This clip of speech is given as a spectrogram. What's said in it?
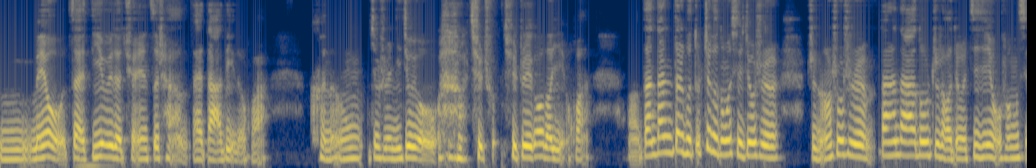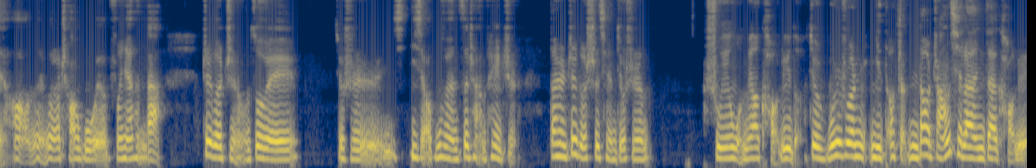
嗯没有在低位的权益资产来打底的话，可能就是你就有 去去追高的隐患啊。但但是这个这个东西就是只能说是，当然大家都知道，就是基金有风险啊，那个炒股风险很大，这个只能作为。就是一小部分资产配置，但是这个事情就是属于我们要考虑的，就是不是说你到涨你到涨起来你再考虑，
